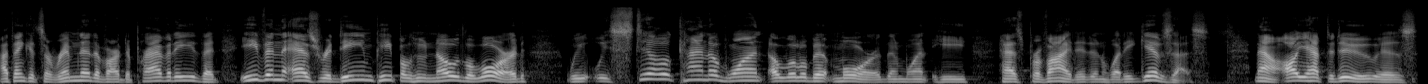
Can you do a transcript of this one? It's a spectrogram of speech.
I think it's a remnant of our depravity that even as redeemed people who know the Lord, we, we still kind of want a little bit more than what He has provided and what He gives us. Now, all you have to do is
